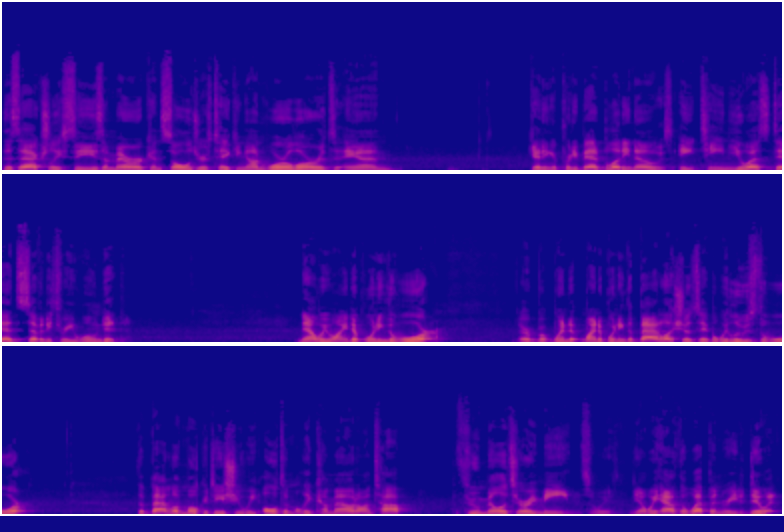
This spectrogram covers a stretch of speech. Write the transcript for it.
This actually sees American soldiers taking on warlords and getting a pretty bad bloody nose 18 U.S. dead, 73 wounded. Now, we wind up winning the war or wind up, winning the battle, I should say, but we lose the war. The Battle of Mogadishu, we ultimately come out on top through military means. We, you know, we have the weaponry to do it.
